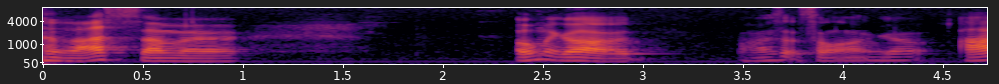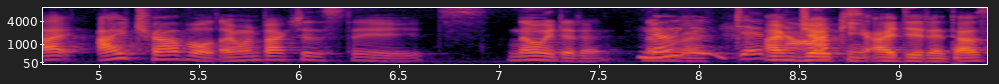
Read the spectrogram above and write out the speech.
Um, last summer. Oh my god. Why was that so long ago? I I traveled. I went back to the states. No, I didn't. No, mind. you did I'm not. joking. I didn't. That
